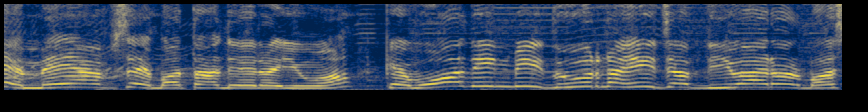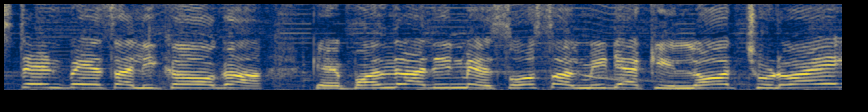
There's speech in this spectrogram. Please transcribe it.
ये मैं आपसे बता दे रही हूँ हाँ, कि वो दिन भी दूर नहीं जब दीवार और बस स्टैंड पे ऐसा लिखा होगा कि पंद्रह दिन में सोशल मीडिया की लॉज छुड़वाए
